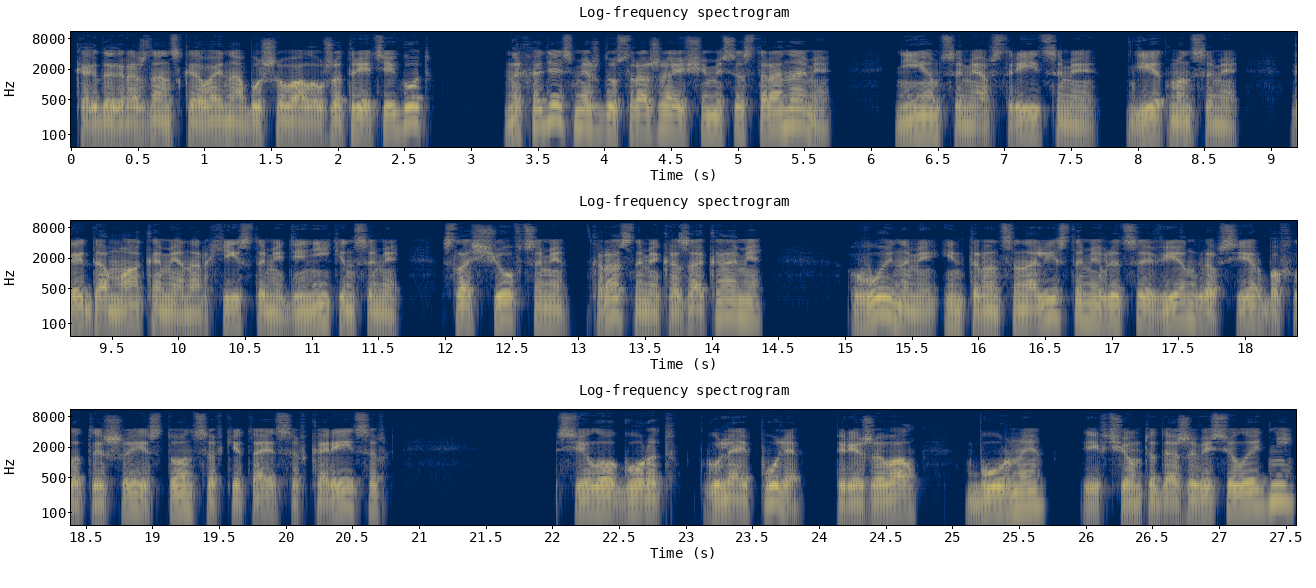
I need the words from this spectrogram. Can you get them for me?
когда гражданская война бушевала уже третий год, находясь между сражающимися сторонами, немцами, австрийцами, гетманцами, гайдамаками, анархистами, деникинцами, слащевцами, красными казаками, воинами-интернационалистами в лице венгров, сербов, латышей, эстонцев, китайцев, корейцев. Село-город Гуляй-Поле переживал бурные и в чем-то даже веселые дни.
